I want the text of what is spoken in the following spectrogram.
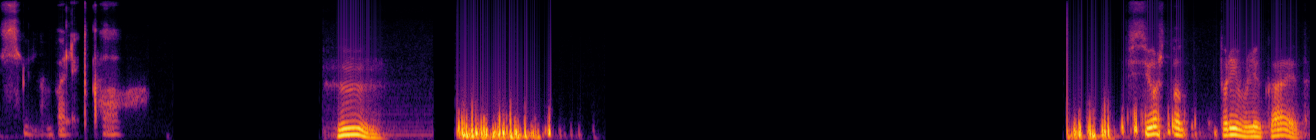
Сильно болит голова. М. Все, что привлекает,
